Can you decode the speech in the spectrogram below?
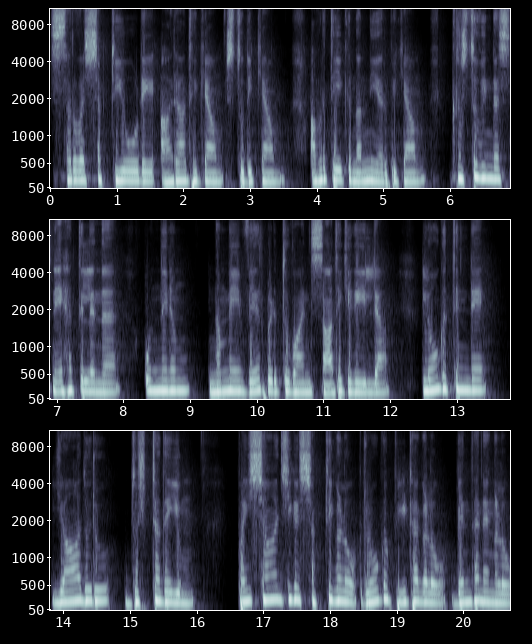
സർവശക്തിയോടെ ആരാധിക്കാം സ്തുതിക്കാം അവിടത്തേക്ക് നന്ദി അർപ്പിക്കാം. ക്രിസ്തുവിന്റെ സ്നേഹത്തിൽ നിന്ന് ഒന്നിനും നമ്മെ വേർപെടുത്തുവാൻ സാധിക്കുകയില്ല. ലോകത്തിന്റെ യാതൊരു ദുഷ്ടതയും പൈശാചിക ശക്തികളോ രോഗപീഠകളോ ബന്ധനങ്ങളോ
